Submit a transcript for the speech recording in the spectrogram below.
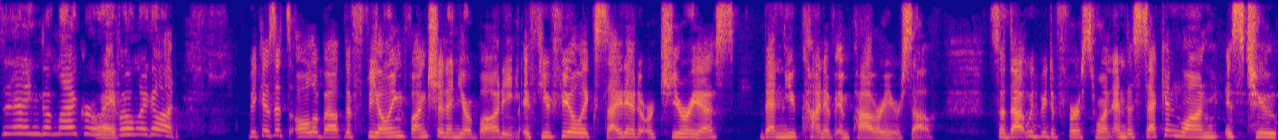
thing? The microwave. Oh my God. Because it's all about the feeling function in your body. If you feel excited or curious, then you kind of empower yourself. So that would be the first one. And the second one is to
